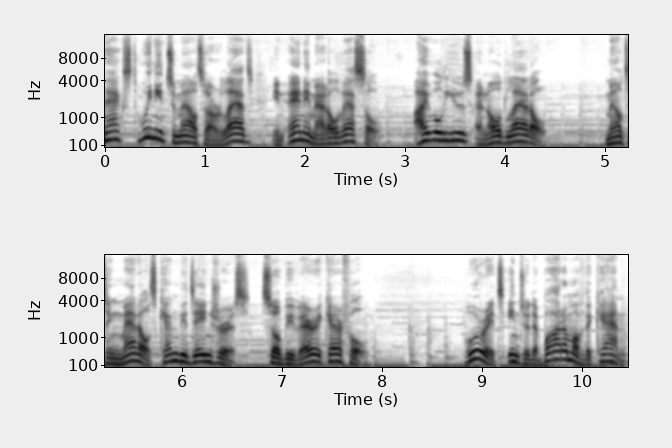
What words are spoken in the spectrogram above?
Next, we need to melt our lead in any metal vessel. I will use an old ladle. Melting metals can be dangerous, so be very careful. Pour it into the bottom of the can.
